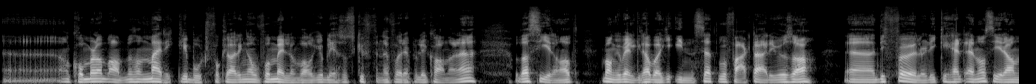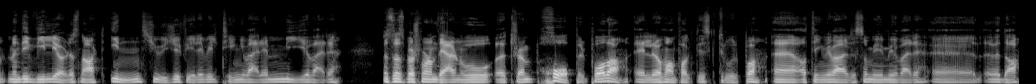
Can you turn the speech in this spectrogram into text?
Uh, han kommer bl.a. med en sånn merkelig bortforklaring av hvorfor mellomvalget ble så skuffende for republikanerne. Og Da sier han at mange velgere har bare ikke innsett hvor fælt det er i USA. Eh, de føler det ikke helt ennå, sier han, men de vil gjøre det snart. Innen 2024 vil ting være mye verre. Så er spørsmålet om det er noe eh, Trump håper på, da, eller om han faktisk tror på eh, at ting vil være så mye, mye verre da.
